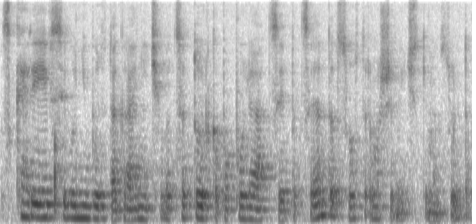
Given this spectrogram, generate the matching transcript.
скорее всего, не будет ограничиваться только популяцией пациентов с острым ишемическим инсультом.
